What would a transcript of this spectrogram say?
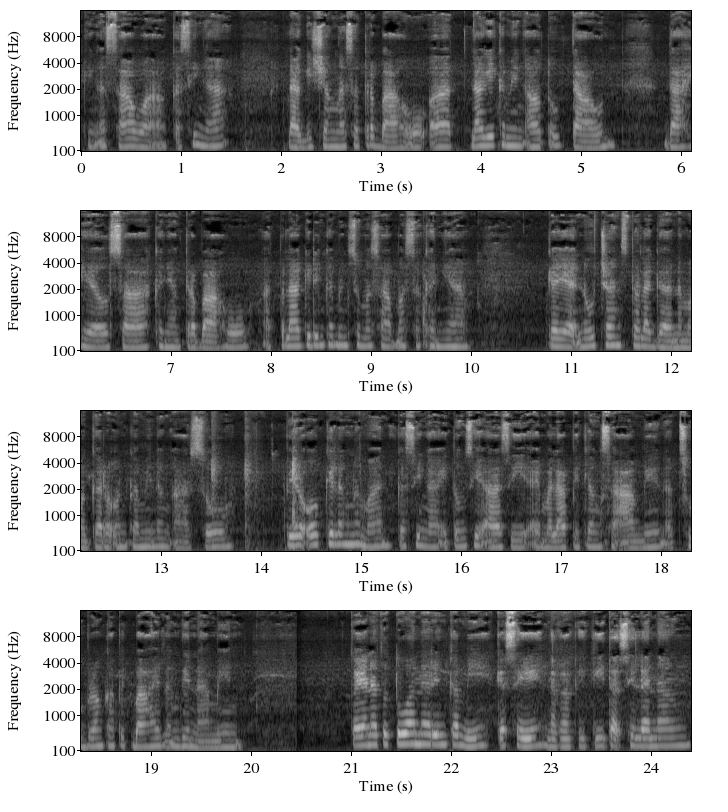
aking asawa kasi nga lagi siyang nasa trabaho at lagi kaming out of town dahil sa kanyang trabaho at palagi din kaming sumasama sa kanya. Kaya no chance talaga na magkaroon kami ng aso. Pero okay lang naman kasi nga itong si Asi ay malapit lang sa amin at sobrang kapitbahay lang din namin. Kaya natutuwa na rin kami kasi nakakikita sila ng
